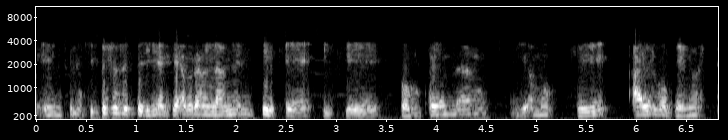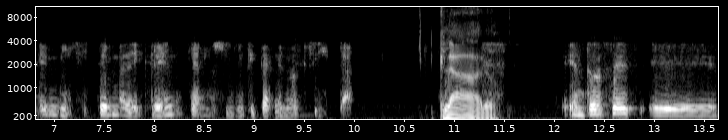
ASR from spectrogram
en principio yo le pediría que abran la mente que, y que comprendan, digamos, que algo que no esté en mi sistema de creencias no significa que no exista. Claro. Entonces, eh,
